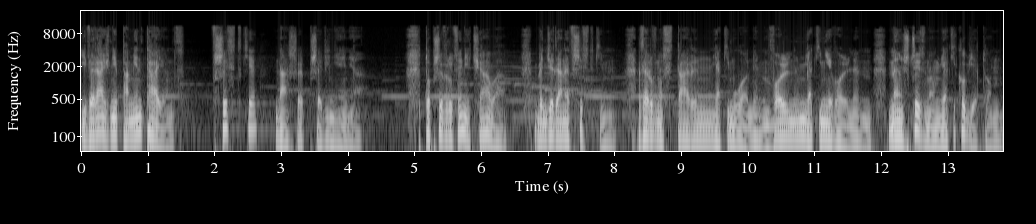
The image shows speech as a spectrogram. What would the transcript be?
i wyraźnie pamiętając wszystkie nasze przewinienia. To przywrócenie ciała będzie dane wszystkim, zarówno starym, jak i młodym, wolnym, jak i niewolnym, mężczyznom, jak i kobietom,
